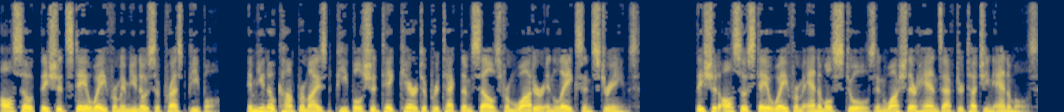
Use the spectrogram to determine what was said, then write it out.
Also, they should stay away from immunosuppressed people. Immunocompromised people should take care to protect themselves from water in lakes and streams. They should also stay away from animal stools and wash their hands after touching animals.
